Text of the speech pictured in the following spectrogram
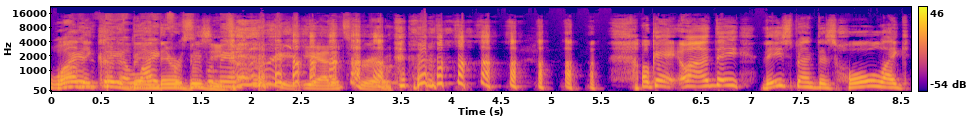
Why Well, they did could have been. They were busy. Yeah, that's true. Okay, well, they they spent this whole like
